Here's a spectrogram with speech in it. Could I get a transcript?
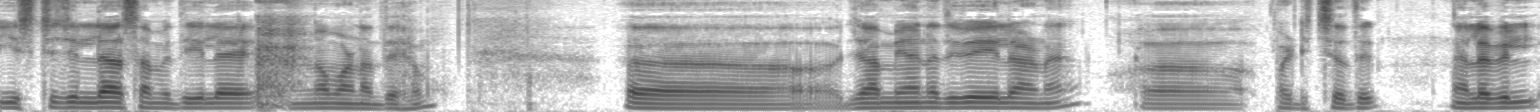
ഈസ്റ്റ് ജില്ലാ സമിതിയിലെ അംഗമാണ് അദ്ദേഹം. ജാമ്യാനദിവയിലാണ് നദിവയിലാണ് പഠിച്ചത്. നിലവിൽ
